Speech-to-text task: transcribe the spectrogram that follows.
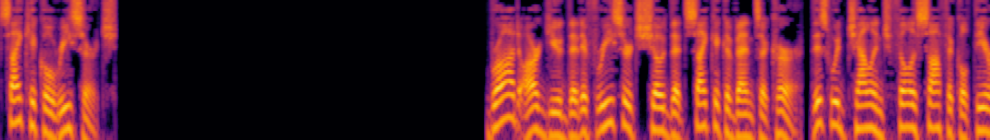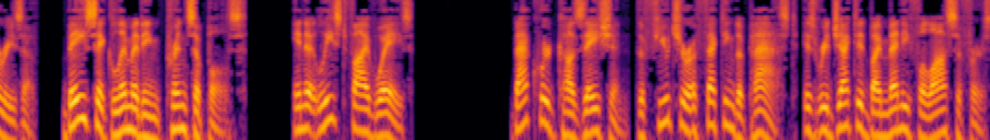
Psychical research Broad argued that if research showed that psychic events occur, this would challenge philosophical theories of basic limiting principles in at least five ways. Backward causation, the future affecting the past, is rejected by many philosophers,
